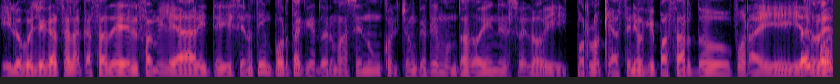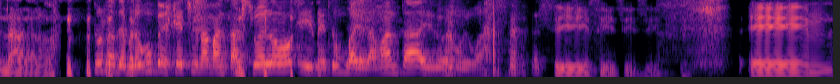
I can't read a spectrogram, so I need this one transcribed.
Y luego llegas a la casa del familiar y te dice, no te importa que duermas en un colchón que te he montado ahí en el suelo y por lo que has tenido que pasar tú por ahí y eso no es nada, ¿no? Tú no te preocupes que he hecho una manta al suelo y me tumbo ahí en la manta y duermo igual. sí, sí, sí, sí. Em,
